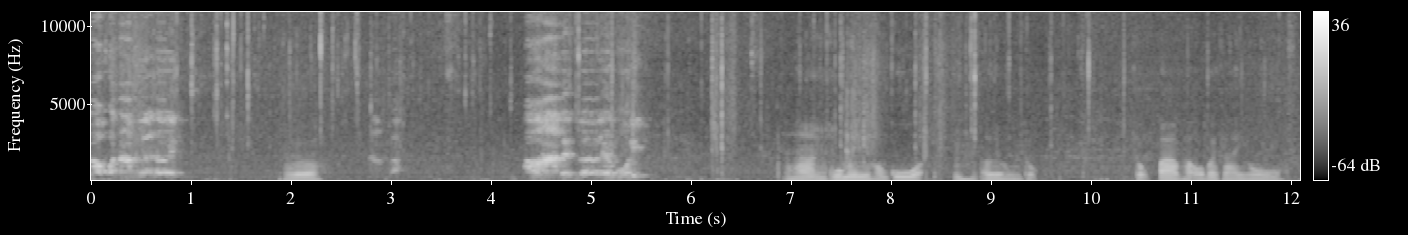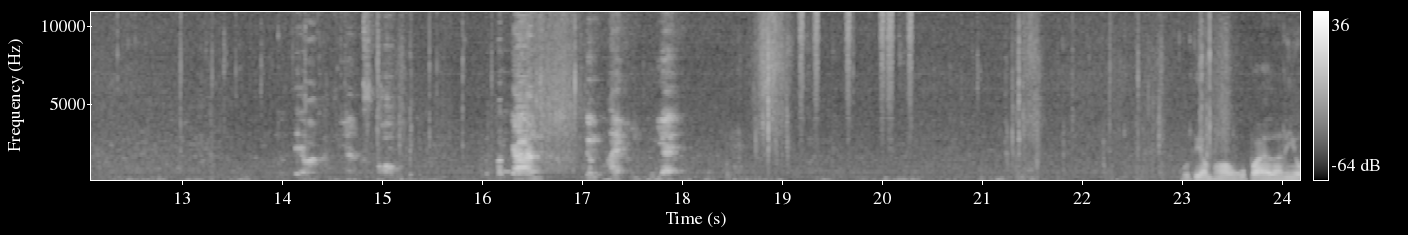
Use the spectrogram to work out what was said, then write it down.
เลยเลยเออ เอาอาหารไปเผื่อไว้เลยบุ้ยอาหารกูไม่มีของกูอะอืมเออมึงตก ตกปลาเผาไปซะไอ้โง่เตรียมอาหารเนี่ยพร้อมสำหรับการเตรียมถ่ายครั้งที่ใหญ่ กูเตรียมพร้อมกูไปแล้วนิโอ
